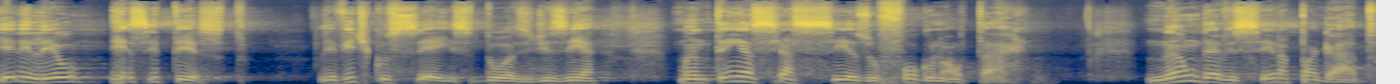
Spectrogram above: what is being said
E ele leu esse texto, Levítico 6, 12, dizia: Mantenha-se aceso o fogo no altar não deve ser apagado.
